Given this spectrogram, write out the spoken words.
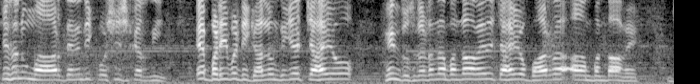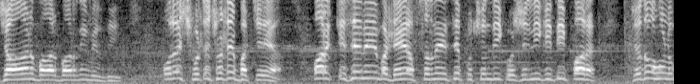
ਕਿਸੇ ਨੂੰ ਮਾਰ ਦੇਣ ਦੀ ਕੋਸ਼ਿਸ਼ ਕਰਨੀ। ਇਹ ਬੜੀ ਵੱਡੀ ਗੱਲ ਹੁੰਦੀ ਹੈ ਚਾਹੇ ਉਹ ਹਿੰਦੂ ਸੰਗਠਨ ਦਾ ਬੰਦਾ ਹੋਵੇ ਤੇ ਚਾਹੇ ਉਹ ਬਾਹਰ ਦਾ ਆਮ ਬੰਦਾ ਹੋਵੇ। ਜਾਨ ਬਾਰ-ਬਾਰ ਨਹੀਂ ਮਿਲਦੀ। ਉਹਦੇ ਛੋਟੇ-ਛੋਟੇ ਬੱਚੇ ਆ। ਪਰ ਕਿਸੇ ਨੇ ਵੱਡੇ ਅਫਸਰ ਨੇ ਇੱਥੇ ਪੁੱਛਣ ਦੀ ਕੋਸ਼ਿਸ਼ ਨਹੀਂ ਕੀਤੀ। ਪਰ ਜਦੋਂ ਹੁਣ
